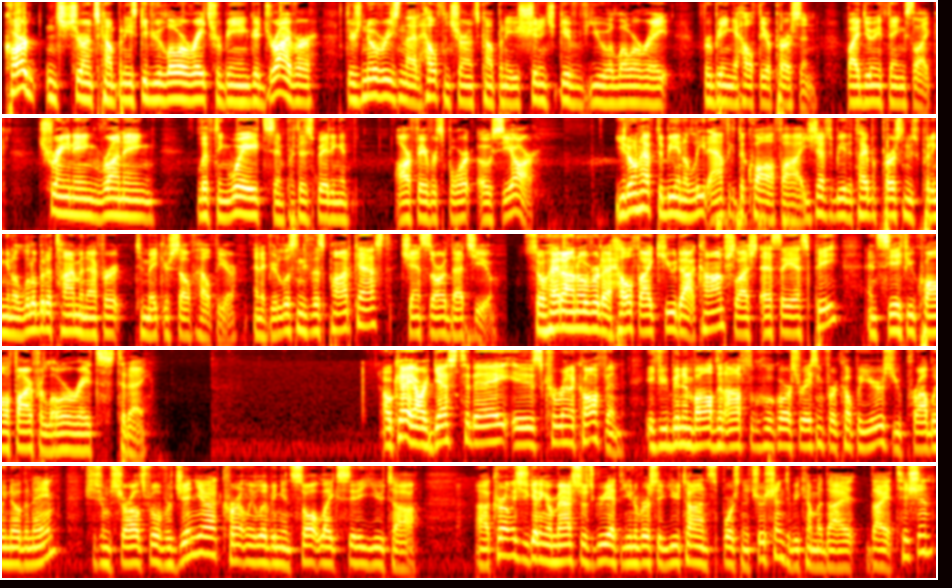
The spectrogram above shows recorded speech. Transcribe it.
Car insurance companies give you lower rates for being a good driver. There's no reason that health insurance companies shouldn't give you a lower rate for being a healthier person by doing things like training, running, lifting weights, and participating in our favorite sport, OCR. You don't have to be an elite athlete to qualify. You just have to be the type of person who's putting in a little bit of time and effort to make yourself healthier. And if you're listening to this podcast, chances are that's you. So head on over to healthiq.com slash SASP and see if you qualify for lower rates today. Okay, our guest today is Corinna Coffin. If you've been involved in obstacle course racing for a couple years, you probably know the name. She's from Charlottesville, Virginia, currently living in Salt Lake City, Utah. Uh, currently, she's getting her master's degree at the University of Utah in sports nutrition to become a diet- dietitian.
